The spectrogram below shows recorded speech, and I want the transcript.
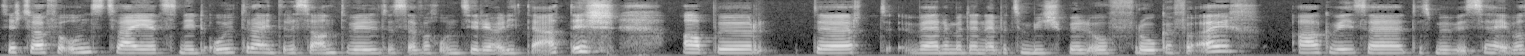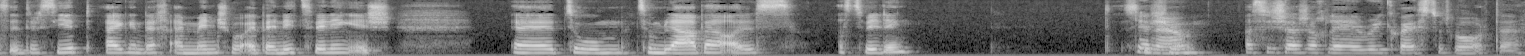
Es ist zwar für uns zwei jetzt nicht ultra interessant, weil das einfach unsere Realität ist, aber dort wären wir dann eben zum Beispiel auf Fragen von euch angewiesen, dass wir wissen, hey, was interessiert eigentlich ein Mensch, der eben nicht Zwilling ist, äh, zum, zum Leben als, als Zwilling. Das genau. Es ist ja schon ein bisschen requested worden.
